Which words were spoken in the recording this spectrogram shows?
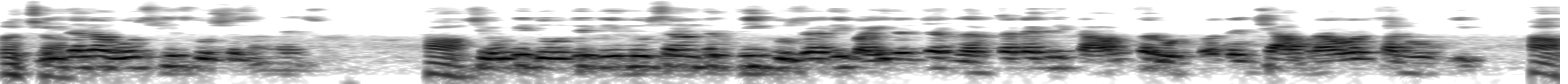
अच्छा. मी त्यांना रोज हीच गोष्ट सांगायचो. हा. शेवटी दोन ते तीन दिवसानंतर ती गुजराती बाई त्यांच्या घरचं काहीतरी काम चालू होतं. त्यांची आबरावर चालू होती. हा.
